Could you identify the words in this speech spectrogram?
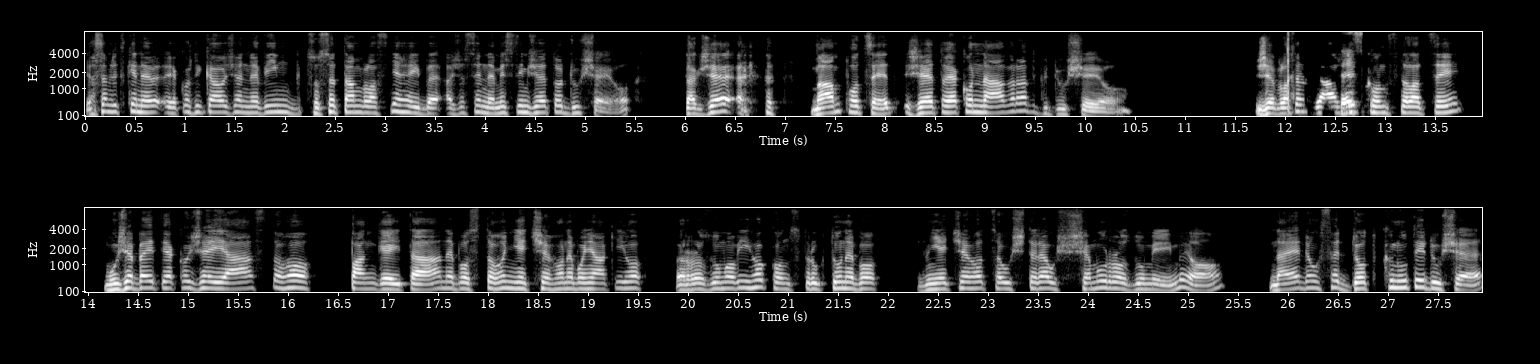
Já jsem vždycky ne, jako říkal, že nevím, co se tam vlastně hejbe a že si nemyslím, že je to duše, jo. Takže mám pocit, že je to jako návrat k duši, jo. Že vlastně zážit konstelaci může být jako, že já z toho pangejta nebo z toho něčeho nebo nějakého rozumového konstruktu nebo z něčeho, co už teda už všemu rozumím, jo, najednou se dotknu ty duše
